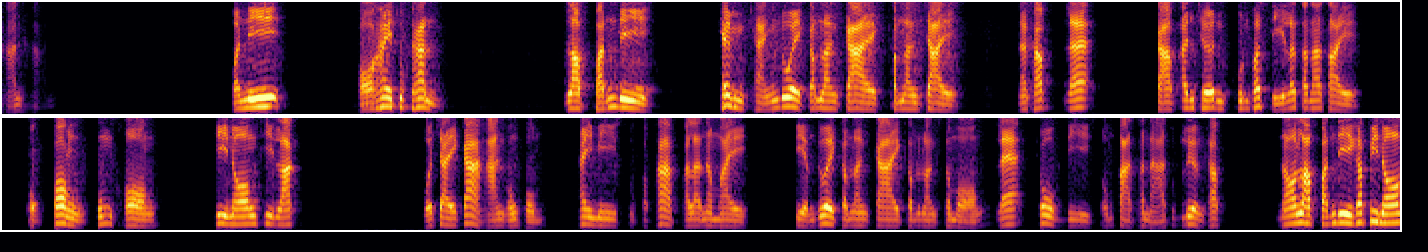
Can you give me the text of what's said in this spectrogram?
หารหาร วันนี้ขอให้ทุกท่าน หลับฝันดี เข้มแข็งด้วยกำลังกายกำลังใจนะครับ และ กราบอัญเชิญคุณพระศรีรัตนไตยปกป้องคุ้มครอง พี่น้องที่รัก หัวใจกล้าหาญของผม ให้มีสุขภาพพลานามัย เปี่ยมด้วยกำลังกายกำลังสมอง และโชคดีสมปรารถนาทุกเรื่องครับ นอนหลับฝันดีครับพี่น้อง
